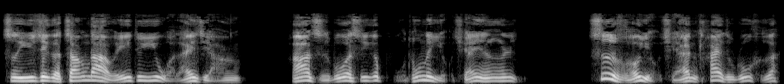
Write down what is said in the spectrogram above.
至于这个张大为，对于我来讲，他只不过是一个普通的有钱人而已。是否有钱，态度如何，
